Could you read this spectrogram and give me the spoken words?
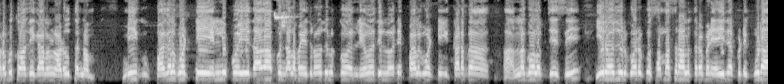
ప్రభుత్వ అధికారులను అడుగుతున్నాం. మీకు పగలగొట్టి వెళ్ళిపోయి దాదాపు నలభై ఐదు రోజులకు వ్యవధిలోనే పగలగొట్టి కడప అల్లగోలం చేసి ఈ రోజు వరకు సంవత్సరాలు తరబడి అయినప్పటికీ కూడా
